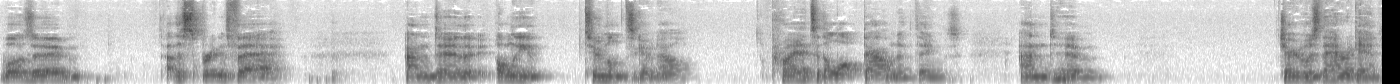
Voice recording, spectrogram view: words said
was um, at the spring fair, and uh, only two months ago now, prior to the lockdown and things, and um, Jerry was there again,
